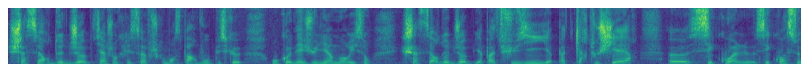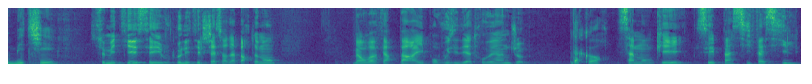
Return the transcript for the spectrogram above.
Chasseur de job, tiens Jean-Christophe, je commence par vous, puisque on connaît Julien Morisson. Chasseur de job, il n'y a pas de fusil, il n'y a pas de cartouchière. Euh, c'est quoi, quoi ce métier? Ce métier, c'est, vous connaissez le chasseur d'appartement? Ben, On va faire pareil pour vous aider à trouver un job. D'accord. Ça manquait, c'est pas si facile,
